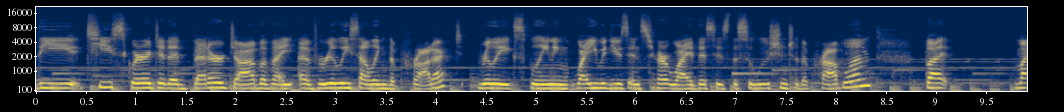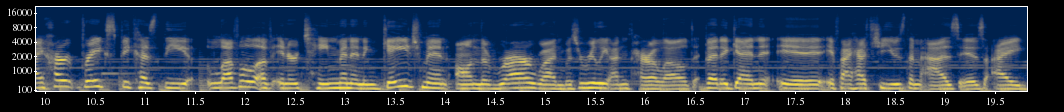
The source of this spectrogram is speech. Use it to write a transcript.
the T Square did a better job of, of really selling the product, really explaining why you would use Instacart, why this is the solution to the problem. But my heart breaks because the level of entertainment and engagement on the RAR one was really unparalleled. But again, if I had to use them as is, I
